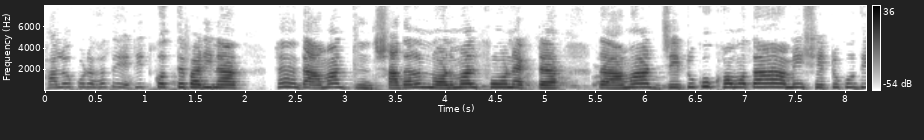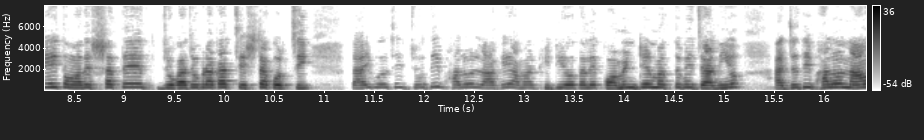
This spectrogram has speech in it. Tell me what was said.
ভালো করে হয়তো এডিট করতে পারি না। হ্যাঁ তা আমার সাধারণ নর্মাল ফোন একটা। তা আমার যেটুকু ক্ষমতা, আমি সেটুকু দিয়েই তোমাদের সাথে যোগাযোগ রাখার চেষ্টা করছি। তাই বলছি যদি ভালো লাগে আমার ভিডিও তাহলে কমেন্টের মাধ্যমে জানিও। আর যদি ভালো নাও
